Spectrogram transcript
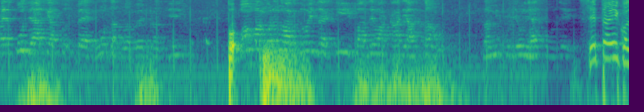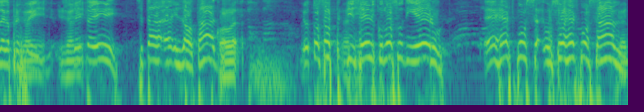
responder aqui as suas perguntas, doutor Francisco. Pô. Vamos agora nós dois aqui fazer uma cadeação para mim poder lhe responder. Senta aí, colega prefeito. Jani, Jani. Senta aí. Você está é, exaltado? Cole... Eu estou só dizendo que o nosso dinheiro é responsa o senhor é responsável.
